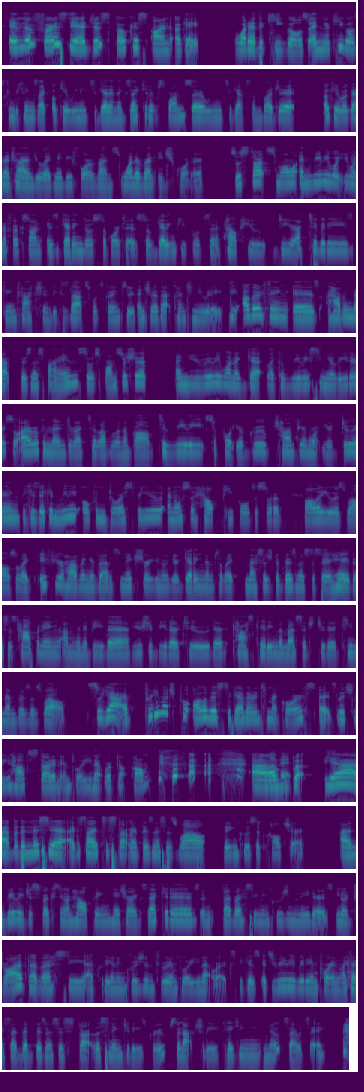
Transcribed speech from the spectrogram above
in the first year, just focus on okay, what are the key goals? And your key goals can be things like, okay, we need to get an executive sponsor, we need to get some budget. Okay, we're going to try and do like maybe four events, one event each quarter. So start small. And really, what you want to focus on is getting those supporters. So getting people to help you do your activities, gain traction, because that's what's going to ensure that continuity. The other thing is having that business buy in. So sponsorship and you really want to get like a really senior leader. So I recommend director level and above to really support your group, champion what you're doing, because they can really open doors for you and also help people to sort of follow you as well. So like if you're having events, make sure you know you're getting them to like message the business to say, hey, this is happening. I'm going to be there. You should be there too. They're cascading the message to their team members as well so yeah, I've pretty much put all of this together into my course. Uh, it's literally how to start an employee network.com. um, Love it. But yeah, but then this year I decided to start my business as well, the inclusive culture, and really just focusing on helping HR executives and diversity and inclusion leaders, you know, drive diversity, equity, and inclusion through employee networks because it's really, really important, like I said, that businesses start listening to these groups and actually taking notes, I would say.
